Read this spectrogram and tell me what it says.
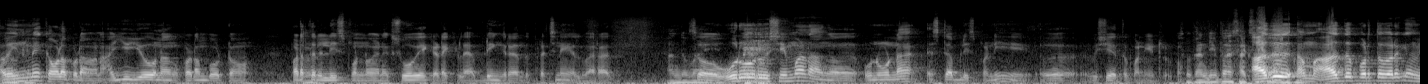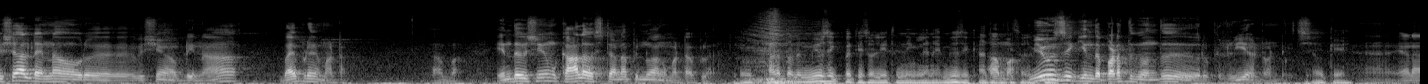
அவன் இனிமேல் கவலைப்பட வேணாம். ஐயோ நாங்கள் படம் போட்டோம். படத்தை ரிலீஸ் பண்ணோம் எனக்கு ஷோவே கிடைக்கல அப்படிங்கிற அந்த பிரச்சனைகள் வராது. ஸோ ஒரு ஒரு விஷயமா நாங்கள் ஒன்று ஒன்றா எஸ்டாப்ளிஷ் பண்ணி விஷயத்தை பண்ணிட்டு இருக்கோம். கண்டிப்பாக அது ஆமாம் அதை பொறுத்த வரைக்கும் விஷால்கிட்ட என்ன ஒரு விஷயம் அப்படின்னா பயப்படவே மாட்டான். ஆமாம் எந்த விஷயமும் காலை வச்சுட்டானா பின்வாங்க மாட்டாப்புல. படத்தோட மியூசிக் பற்றி சொல்லிட்டு இருந்தீங்களே மியூசிக் ஆமாம் மியூசிக் இந்த படத்துக்கு வந்து ஒரு பெரிய அட்வான்டேஜ் ஓகே ஏன்னா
